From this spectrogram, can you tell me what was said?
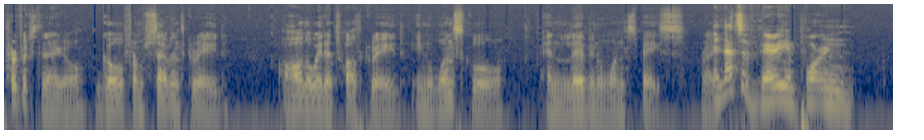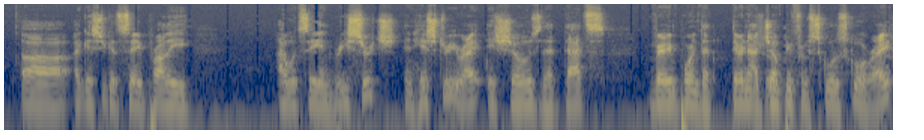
perfect scenario, go from seventh grade all the way to twelfth grade in one school and live in one space, right? And that's a very important, uh, I guess you could say, probably, I would say in research and history, right? It shows that that's very important that they're not Sure. jumping from school to school, right?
